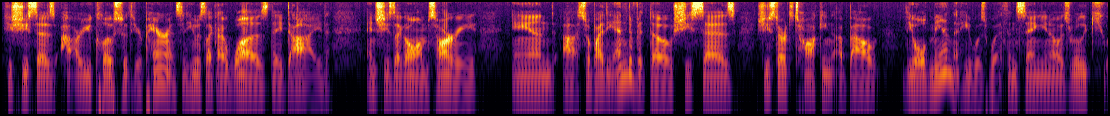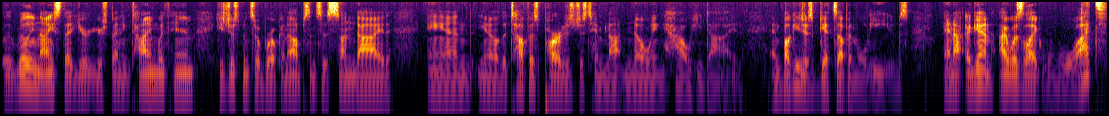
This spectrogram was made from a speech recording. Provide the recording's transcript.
He, she says, "Are you close with your parents?" And he was like, "I was. They died." And she's like, "Oh, I'm sorry." And uh, so by the end of it, though, she says she starts talking about the old man that he was with and saying, you know, it's really really nice that you're you're spending time with him. He's just been so broken up since his son died, and you know the toughest part is just him not knowing how he died. And Bucky just gets up and leaves. And I, again, I was like, "What?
